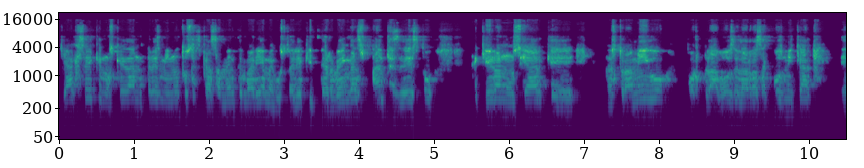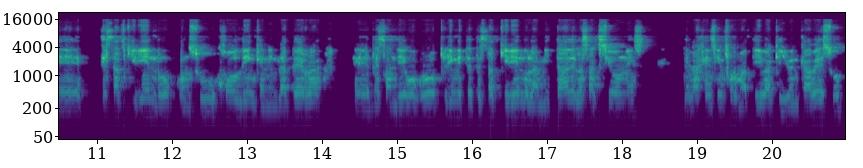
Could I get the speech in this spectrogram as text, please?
Ya sé que nos quedan tres minutos escasamente, María. Me gustaría que intervengas. Antes de esto, te quiero anunciar que nuestro amigo por la voz de la raza cósmica, eh, está adquiriendo con su holding en Inglaterra eh, de San Diego Group Limited, está adquiriendo la mitad de las acciones de la agencia informativa que yo encabezo,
